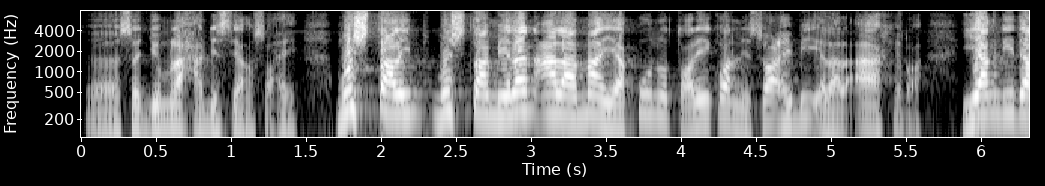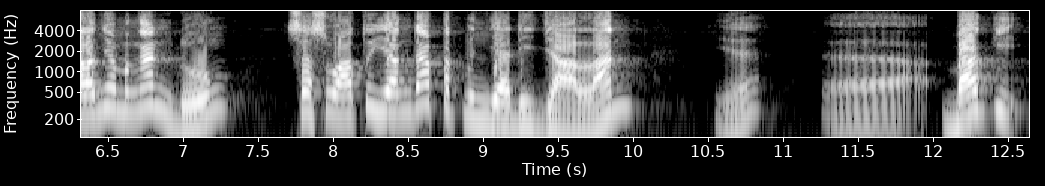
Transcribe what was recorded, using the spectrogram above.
eh, sejumlah hadis yang sahih. Mustamilan alama yakunu tariqan li sahibi ilal akhirah. Yang di dalamnya mengandung sesuatu yang dapat menjadi jalan ya eh, bagi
